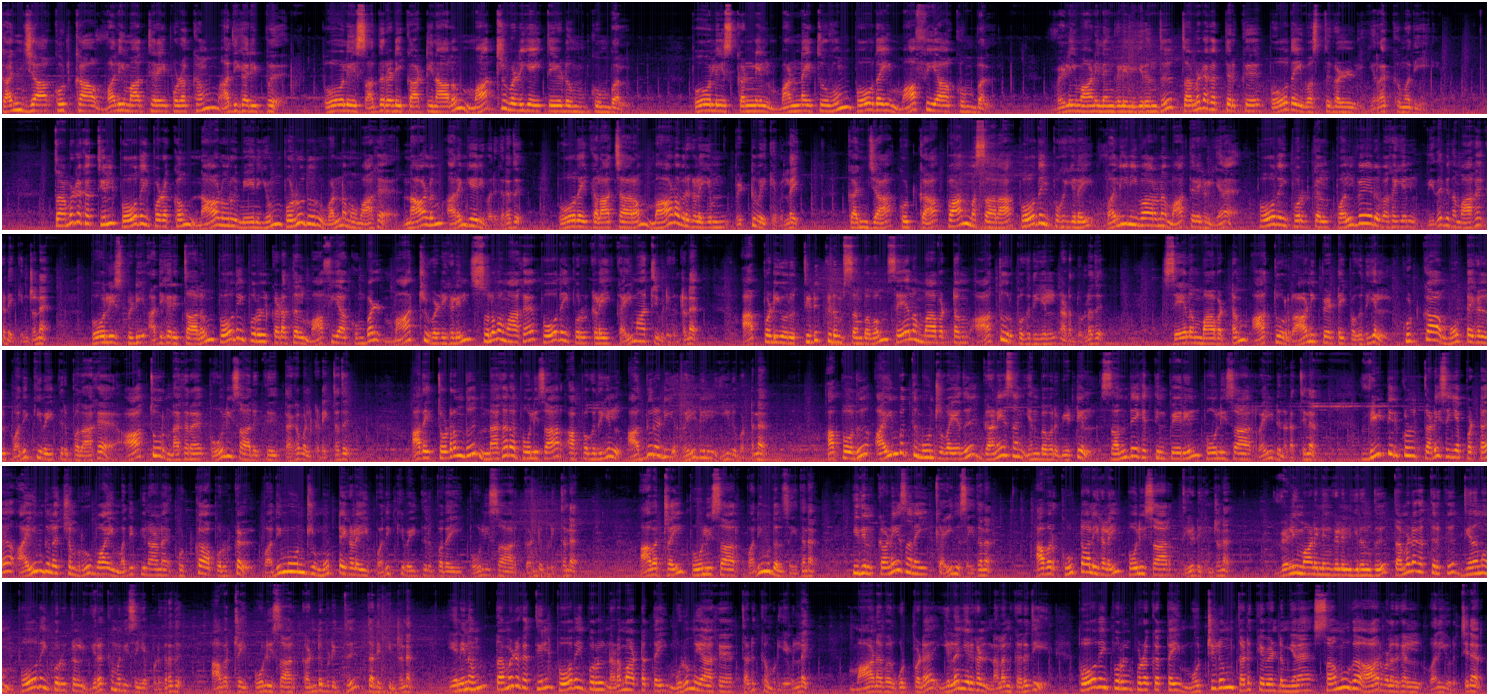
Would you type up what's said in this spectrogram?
கஞ்சா குட்கா வலி மாத்திரை புழக்கம் அதிகரிப்பு. போலீஸ் அதிரடி காட்டினாலும் மாற்று வழியை தேடும் கும்பல். போலீஸ் கண்ணில் மண்ணை தூவும் போதை மாஃபியா கும்பல். வெளிமாநிலங்களில் இருந்து தமிழகத்திற்கு போதை வஸ்துகள் இறக்குமதி. தமிழகத்தில் போதை புழக்கம் நாளொரு மேனியும் பொழுதொரு வண்ணமுமாக நாளும் அரங்கேறி வருகிறது. போதை கலாச்சாரம் மாணவர்களையும் விட்டு வைக்கவில்லை. கஞ்சா குட்கா பான் மசாலா போதை புகையிலை வலி நிவாரண மாத்திரைகள் என போதைப் பொருட்கள் பல்வேறு வகையில் விதவிதமாக கிடைக்கின்றன. போலீஸ் பிடி அதிகரித்தாலும் போதைப் பொருள் கடத்தல் மாஃபியா கும்பல் மாற்று வழிகளில் சுலபமாக போதைப் பொருட்களை கைமாற்றி விடுகின்றனர் அப்படி ஒரு திடுக்கிடும் சம்பவம் சேலம் மாவட்டம் ஆத்தூர் பகுதியில் நடந்துள்ளது. சேலம் மாவட்டம் ஆத்தூர் ராணிப்பேட்டை பகுதியில் குட்கா மூட்டைகள் பதுக்கி வைத்திருப்பதாக ஆத்தூர் நகர போலீசாருக்கு தகவல் கிடைத்தது. அதைத் தொடர்ந்து நகர போலீசார் அப்பகுதியில் அதிரடி ரெய்டில் ஈடுபட்டனர். அப்போது ஐம்பத்து மூன்று வயது கணேசன் என்பவர் வீட்டில் சந்தேகத்தின் பேரில் போலீசார் ரெய்டு நடத்தினர். வீட்டிற்குள் தடை செய்யப்பட்ட ஐந்து லட்சம் ரூபாய் மதிப்பிலான குட்கா பொருட்கள் பதிமூன்று மூட்டைகளை பதுக்கி வைத்திருப்பதை போலீசார் கண்டுபிடித்தனர். அவற்றை போலீசார் பறிமுதல் செய்தனர். இதில் கணேசனை கைது செய்தனர். அவர் கூட்டாளிகளை போலீசார் தேடுகின்றனர். வெளிமாநிலங்களில் இருந்து தமிழகத்திற்கு தினமும் போதைப் பொருட்கள் இறக்குமதி செய்யப்படுகிறது. அவற்றை போலீசார் கண்டுபிடித்து தடுக்கின்றனர். எனினும் தமிழகத்தில் போதைப் பொருள் நடமாட்டத்தை முழுமையாக தடுக்க முடியவில்லை. மாணவர் உட்பட இளைஞர்கள் நலன் கருதி போதைப் பொருள் புழக்கத்தை முற்றிலும் தடுக்க வேண்டும் என சமூக ஆர்வலர்கள் வலியுறுத்தினர்.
